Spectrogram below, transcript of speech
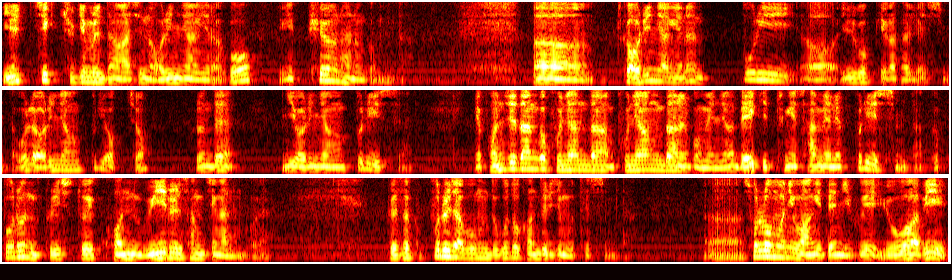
일찍 죽임을 당하신 어린 양이라고 이게 표현하는 겁니다. 어, 그 어린 양에는 뿔이 어, 일곱 개가 달려 있습니다. 원래 어린 양은 뿔이 없죠. 그런데 이 어린 양은 뿔이 있어요. 예, 번제단과 분양단, 분양단을 보면요. 네 기퉁의 사면에 뿔이 있습니다. 그 뿔은 그리스도의 권위를 상징하는 거예요. 그래서 그 뿔을 잡으면 누구도 건드리지 못했습니다. 어, 솔로몬이 왕이 된 이후에 요압이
